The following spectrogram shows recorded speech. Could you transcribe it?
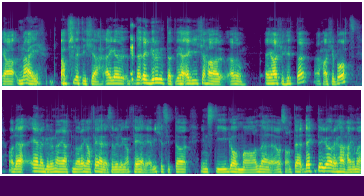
Ja, Nei, absolutt ikke. Jeg, det, er grunnen til at vi, jeg ikke har altså, Jeg har ikke hytte, jeg har ikke båt. Og det er en av grunnene er at når jeg har ferie, så vil jeg ha ferie. Jeg vil ikke sitte i en stige og male og sånt. Det, det, det gjør jeg her hjemme.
